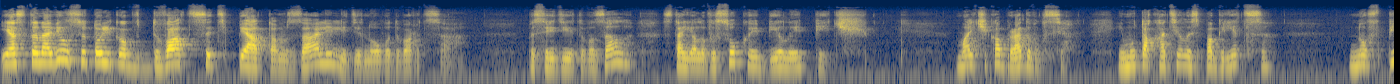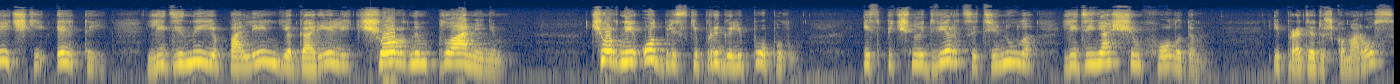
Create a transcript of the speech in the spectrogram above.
и остановился только в двадцать пятом зале ледяного дворца. Посреди этого зала стояла высокая белая печь. Мальчик обрадовался — Ему так хотелось погреться. Но в печке этой ледяные поленья горели черным пламенем. Черные отблески прыгали по полу. Из печной дверцы тянуло леденящим холодом. И прадедушка Мороз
